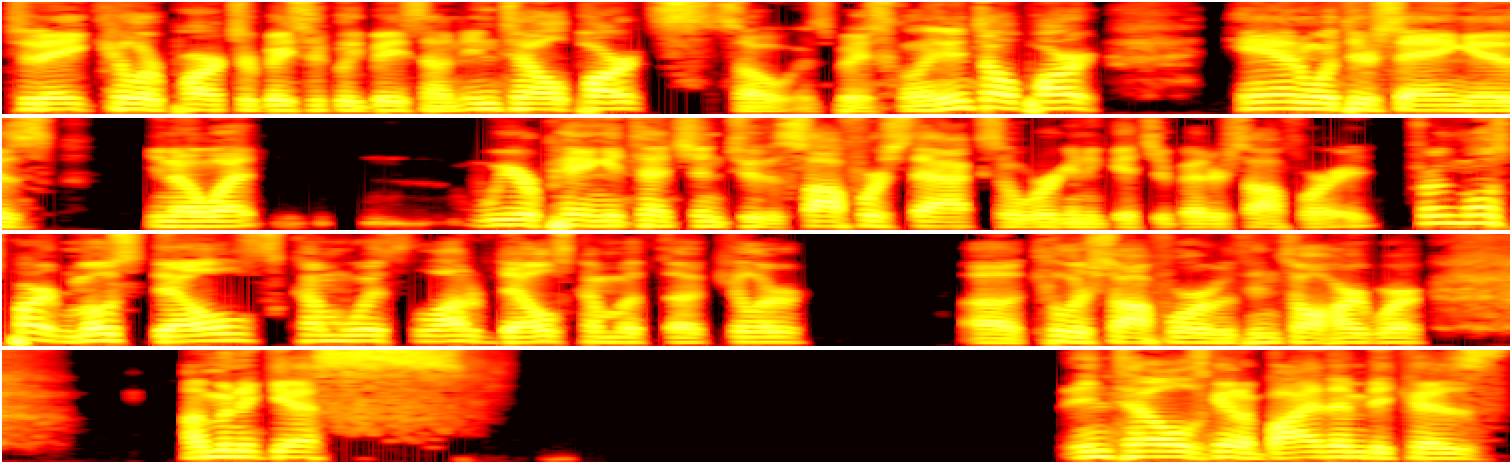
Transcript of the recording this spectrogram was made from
Today, killer parts are basically based on Intel parts. So it's basically an Intel part. And what they're saying is, you know what? we are paying attention to the software stack, so we're going to get you better software. For the most part, most Dells come with a lot of Dells come with uh, killer uh, killer software with Intel hardware. I'm going to guess Intel is going to buy them because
